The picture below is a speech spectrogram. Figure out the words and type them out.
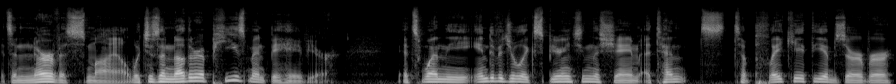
It's a nervous smile, which is another appeasement behavior. It's when the individual experiencing the shame attempts to placate the observer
